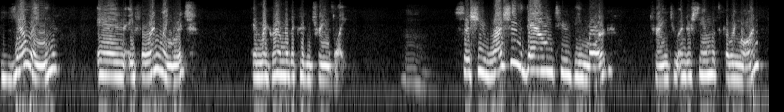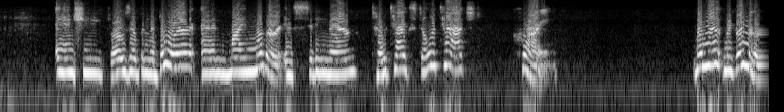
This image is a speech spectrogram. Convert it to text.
yelling in a foreign language, and my grandmother couldn't translate. Hmm. So she rushes down to the morgue, trying to understand what's going on. And she throws open the door, and my mother is sitting there, toe tag still attached, crying. My, my grandmother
